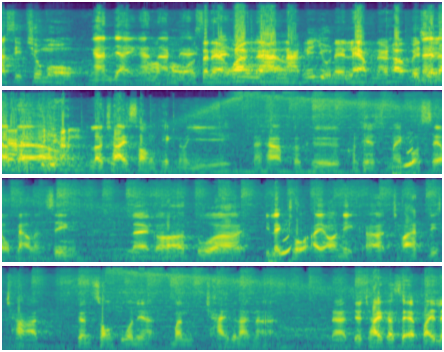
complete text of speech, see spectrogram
50 ชั่วโมงงานใหญ่งานหนักโอ้โเนี่ยแสดงว่างานหนักนี่อยู่ในแลบนะครับ อไม่ยู่ในใช่แลบงานแล้วเปลี่ยน เราใช้ 2 เทคโนโลยีนะครับ ก็คือ Continuous Micro Cell Balancing และก็ตัว Electro Ionic อ่า Charge Discharge ฉะนั้น 2 ตัวเนี้ยมันใช้เวลานาน นะจะใช้กระแสไฟแ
